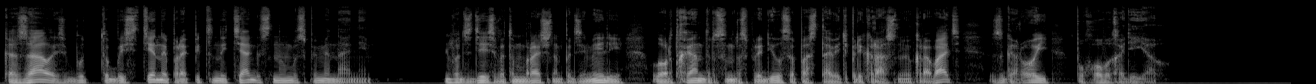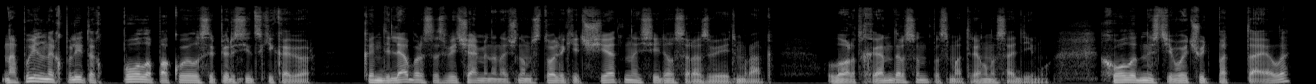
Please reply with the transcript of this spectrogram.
казалось, будто бы стены пропитаны тягостным воспоминанием. И вот здесь, в этом мрачном подземелье, лорд Хендерсон распорядился поставить прекрасную кровать с горой пуховых одеял. На пыльных плитах пола покоился персидский ковер. Канделябр со свечами на ночном столике тщетно силился развеять мрак. Лорд Хендерсон посмотрел на Садиму. Холодность его чуть подтаяла,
